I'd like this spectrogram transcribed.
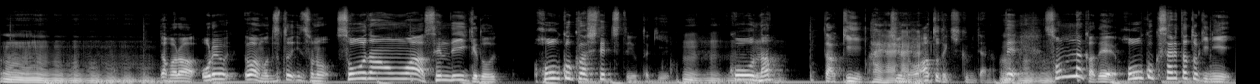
うんうんうんうんうんうんうんだから、俺はもうずっと、その、相談はせんでいいけど、報告はしてっつって言ったき、うんうんうん。こうなったきってはいうのを後で聞くみたいな。でうんうんうん、その中で報告された時に、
